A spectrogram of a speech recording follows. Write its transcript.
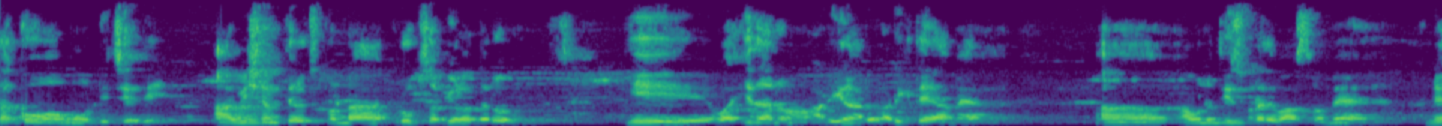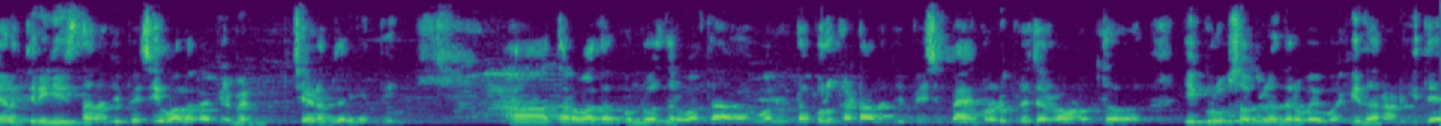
తక్కువ అమౌంట్ ఇచ్చేది. ఆ విషయం తెలుసుకున్న గ్రూప్ సభ్యులందరూ ఈ వహీదాను అడిగినారు అడిగితే ఆమె అవును తీసుకున్నది వాస్తవమే నేను తిరిగి ఇస్తానని చెప్పేసి వాళ్ళకి అగ్రిమెంట్ చేయడం జరిగింది. తర్వాత కొన్ని రోజుల తర్వాత వాళ్ళు డబ్బులు కట్టాలని చెప్పేసి బ్యాంక్ నుండి ప్రెజర్ రావడంతో ఈ గ్రూప్ సభ్యులందరూ పోయి వహీదాను అడిగితే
